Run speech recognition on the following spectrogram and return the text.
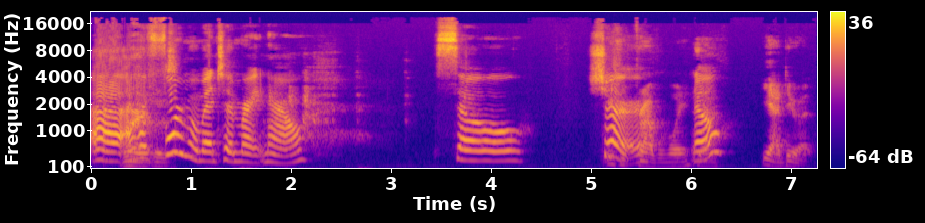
Uh, I have four momentum right now. So, sure. probably. No? Yeah. yeah, do it.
